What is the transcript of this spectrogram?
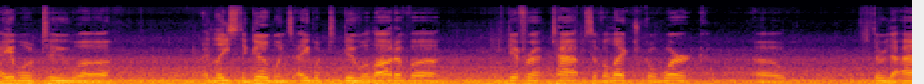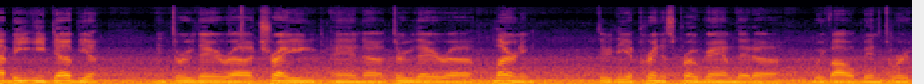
able to, uh, at least the good ones, able to do a lot of uh, different types of electrical work uh, through the IBEW and through their uh, trade and uh, through their learning through the apprentice program that we've all been through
